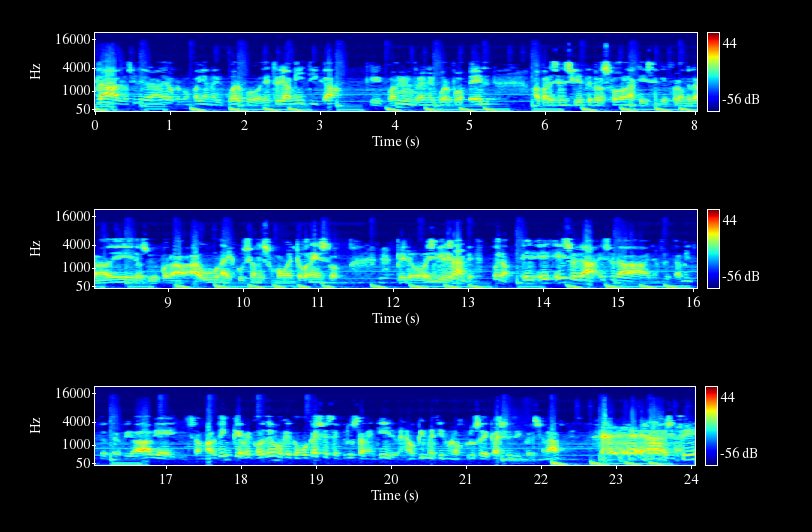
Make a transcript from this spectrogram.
Claro, los siete granaderos que acompañan el cuerpo, la historia mítica, que cuando mm. traen el cuerpo de él, aparecen siete personas que dicen que fueron granaderos, y bueno, hubo una discusión en su momento con eso pero es interesante. Bueno, e, e, eso era eso era el enfrentamiento entre Rivadavia y San Martín, que recordemos que como calles se cruzan en Quilmes, ¿no? Quilmes tiene unos cruces de calles impresionantes. ¿Sí?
